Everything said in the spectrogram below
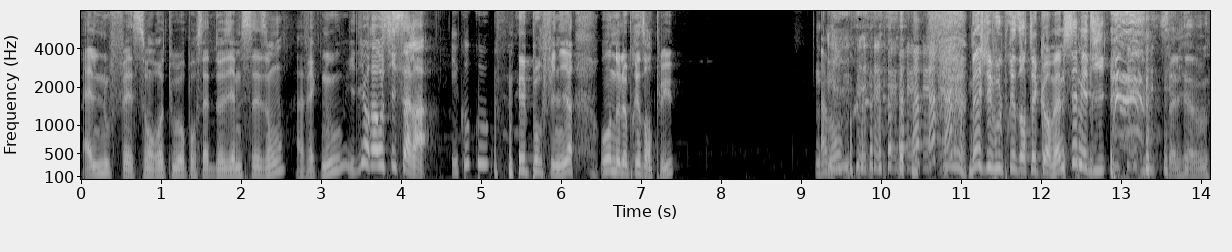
Elle nous fait son retour pour cette deuxième saison. Avec nous, il y aura aussi Sarah. Et coucou Et pour finir, on ne le présente plus. Ah bon Mais je vais vous le présenter quand même, c'est Mehdi Salut à vous.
